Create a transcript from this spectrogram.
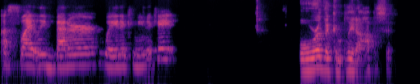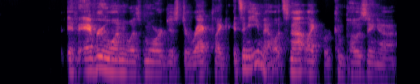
a slightly better way to communicate or the complete opposite if everyone was more just direct, like it's an email, it's not like we're composing a,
